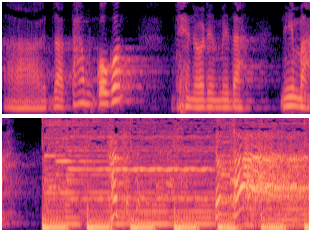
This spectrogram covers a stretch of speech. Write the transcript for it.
아, 자, 다음 곡은 제 노래입니다. 니마. 하겠습니다. 좋다!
